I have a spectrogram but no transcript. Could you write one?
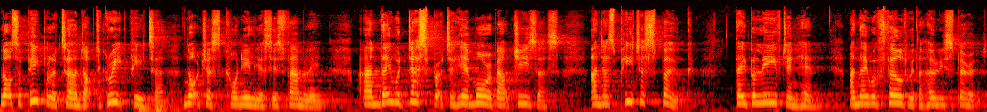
Lots of people had turned up to greet Peter, not just Cornelius's family, and they were desperate to hear more about Jesus. And as Peter spoke, they believed in him and they were filled with the Holy Spirit.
